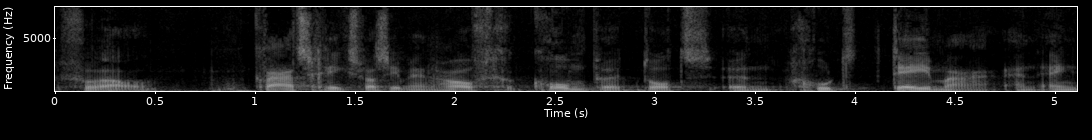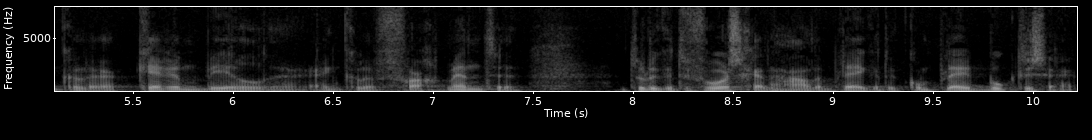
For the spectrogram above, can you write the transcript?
vooral. Kwaadschriks was in mijn hoofd gekrompen tot een goed thema... en enkele kernbeelden, enkele fragmenten. Toen ik het tevoorschijn haalde, bleek het een compleet boek te zijn.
